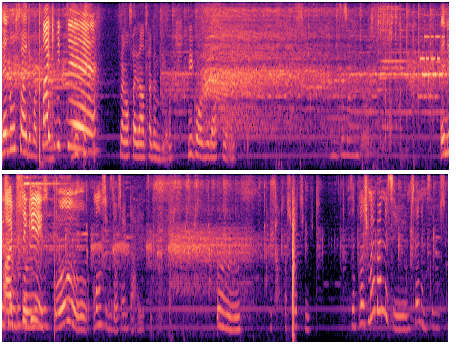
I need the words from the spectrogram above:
Ben olsaydım atarım. Maç bitti. Ben olsaydım atarım diyorum. Bir gol bile atmadım. En iyi Artı şey bu 8. Oo, 18 olsaydı daha iyiydi. Hmm. Hesaplaşma çift. Hesaplaşmayı ben de seviyorum. Sen de mi seviyorsun?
